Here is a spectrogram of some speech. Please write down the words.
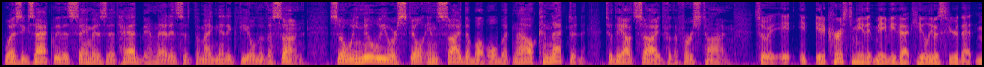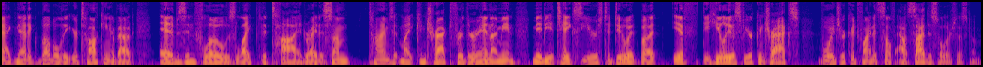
was exactly the same as it had been. That is, the magnetic field of the sun. So we knew we were still inside the bubble, but now connected to the outside for the first time. So it, it, it, occurs to me that maybe that heliosphere, that magnetic bubble that you're talking about, ebbs and flows like the tide, right? At some times it might contract further in. I mean, maybe it takes years to do it, but if the heliosphere contracts, Voyager could find itself outside the solar system.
